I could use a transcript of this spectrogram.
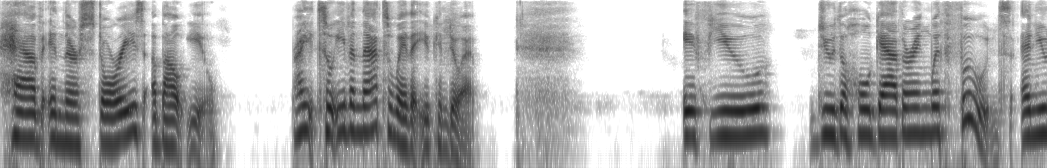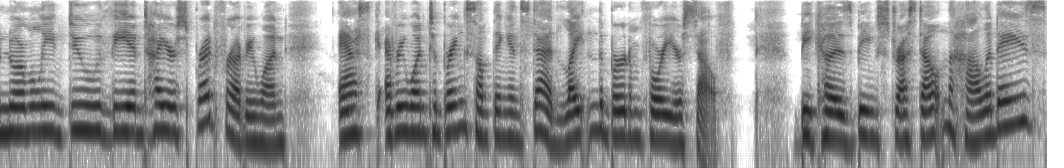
have in their stories about you, right? So, even that's a way that you can do it. If you do the whole gathering with foods and you normally do the entire spread for everyone, ask everyone to bring something instead. Lighten the burden for yourself because being stressed out in the holidays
